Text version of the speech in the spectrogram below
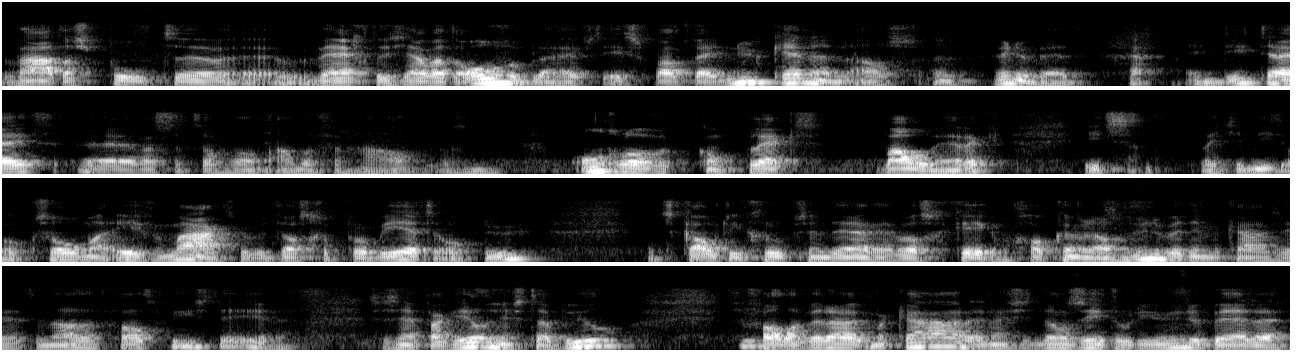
water spoelt uh, weg. Dus ja, wat overblijft is wat wij nu kennen als een hunebed. Ja. In die tijd was dat toch wel een ander verhaal. Het was een ongelooflijk complex bouwwerk. Iets wat je niet ook zomaar even maakt. We hebben het wel eens geprobeerd, ook nu. Met scoutinggroeps en dergelijke hebben we wel eens gekeken van, goh, kunnen we nou een hunebed in elkaar zetten? Nou, dat valt vies tegen. Ze zijn vaak heel instabiel. Ze vallen weer uit elkaar. En als je dan ziet hoe die hunebedden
